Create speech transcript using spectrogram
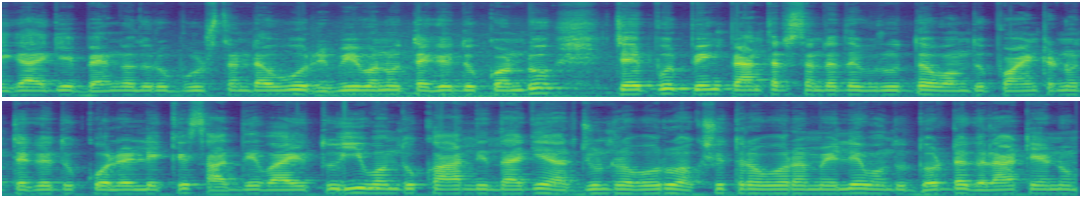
ಹೀಗಾಗಿ ಬೆಂಗಳೂರು ಬುಲ್ಸ್ ತಂಡವು ರಿವ್ಯೂ ಅನ್ನು ತೆಗೆದುಕೊಂಡು ಜೈಪುರ್ ಪಿಂಕ್ ಪ್ಯಾಂಥರ್ಸ್ ತಂಡದ ವಿರುದ್ಧ ಒಂದು ಪಾಯಿಂಟ್ ಅನ್ನು ತೆಗೆದುಕೊಳ್ಳಲಿಕ್ಕೆ ಸಾಧ್ಯವಾಯಿತು. ಈ ಒಂದು ಕಾರಣದಿಂದಾಗಿ ಅರ್ಜುನ್ ರವರು ಅಕ್ಷಿತ್ ರವರ ಮೇಲೆ ಒಂದು ದೊಡ್ಡ ಗಲಾಟೆಯನ್ನು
